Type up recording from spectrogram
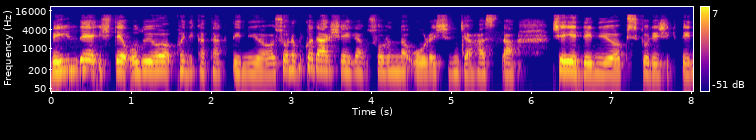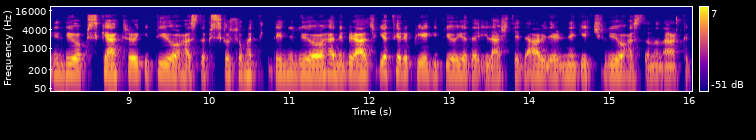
Beyinde işte oluyor panik atak deniyor. Sonra bu kadar şeyle sorunla uğraşınca hasta şeye deniyor, psikolojik deniliyor, psikiyatra gidiyor, hasta psikosomatik deniliyor. Hani birazcık ya terapiye gidiyor ya da ilaç tedavilerine geçiliyor. Hastanın artık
